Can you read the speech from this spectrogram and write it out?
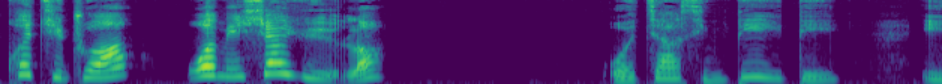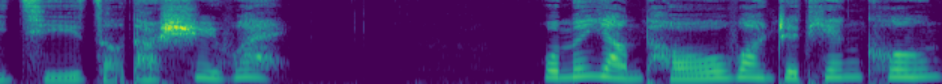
快起床，外面下雨了！我叫醒弟弟，一起走到室外。我们仰头望着天空，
